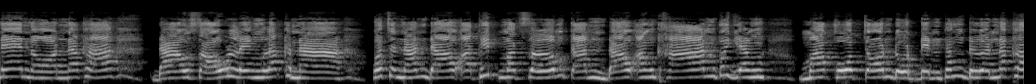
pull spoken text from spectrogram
แน่นอนนะคะ ดาวเสาเล็งลัคนา เพราะฉะนั้นดาวอาทิตย์มาเสริมกัน ดาวอังคารก็ยัง มาโคจรโดดเด่นทั้งเดือนนะคะ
